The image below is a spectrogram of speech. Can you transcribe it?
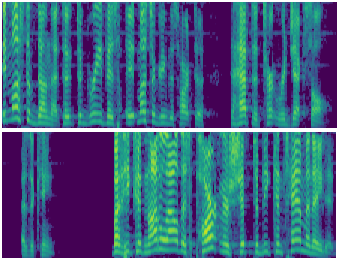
It must have done that to, to grieve his. It must have grieved his heart to, to have to ter- reject Saul as a king. But he could not allow this partnership to be contaminated.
